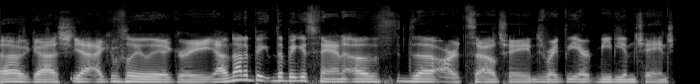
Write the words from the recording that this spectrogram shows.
oh gosh, yeah, I completely agree. I'm not a big the biggest fan of the art style change, right? The art medium change.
